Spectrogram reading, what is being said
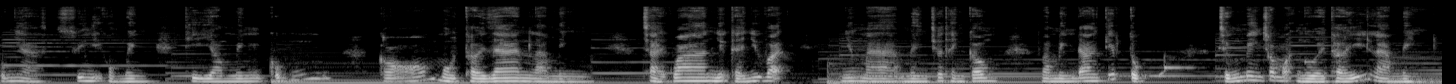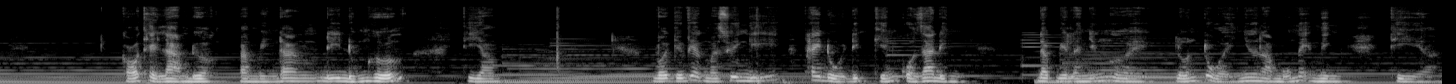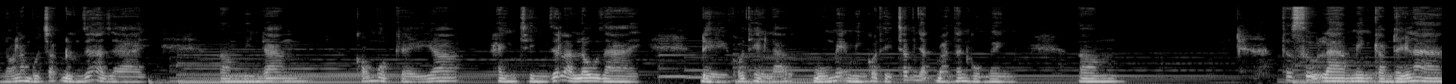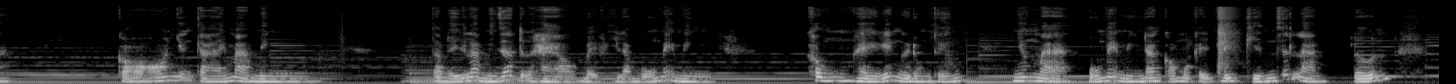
cũng như là suy nghĩ của mình. Thì à, mình cũng có một thời gian là mình trải qua những cái như vậy, nhưng mà mình chưa thành công. Và mình đang tiếp tục chứng minh cho mọi người thấy là mình có thể làm được và mình đang đi đúng hướng thì uh, với cái việc mà suy nghĩ thay đổi định kiến của gia đình đặc biệt là những người lớn tuổi như là bố mẹ mình thì uh, nó là một chặng đường rất là dài. Uh, mình đang có một cái uh, hành trình rất là lâu dài để có thể là bố mẹ mình có thể chấp nhận bản thân của mình. Um, thật sự là mình cảm thấy là có những cái mà mình cảm thấy là mình rất tự hào bởi vì là bố mẹ mình không hề ghét người đồng tính. Nhưng mà bố mẹ mình đang có một cái định kiến rất là lớn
